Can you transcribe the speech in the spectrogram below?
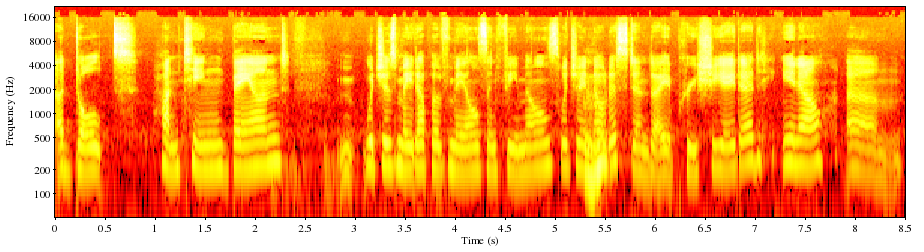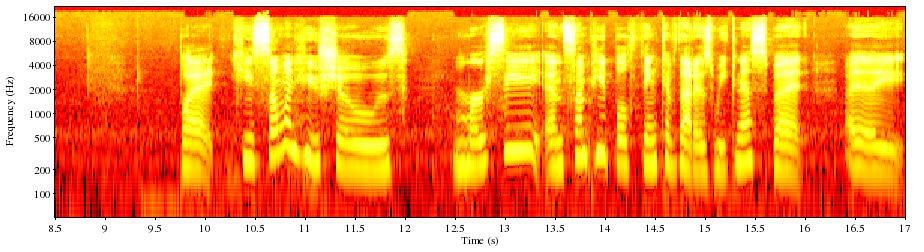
adult hunting band, which is made up of males and females, which I noticed and I appreciated, you know. Um, but he's someone who shows mercy, and some people think of that as weakness, but I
